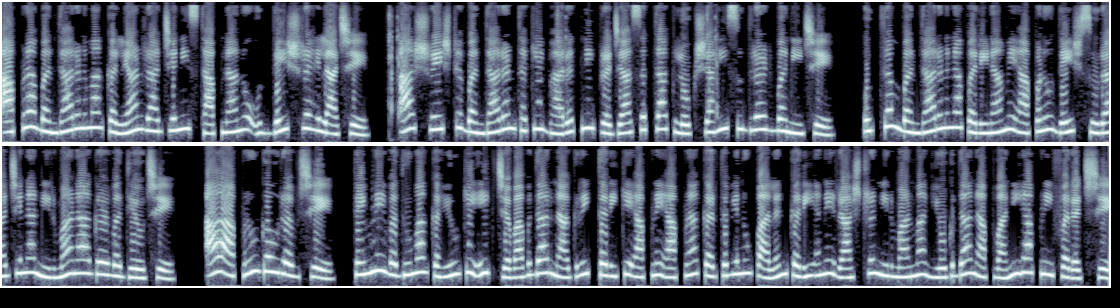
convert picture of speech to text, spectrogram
આપણા બંધારણમાં કલ્યાણ રાજ્યની સ્થાપનાનો ઉદ્દેશ રહેલા છે. આ શ્રેષ્ઠ બંધારણ થકી ભારતની પ્રજાસત્તાક લોકશાહી સુદૃઢ બની છે. ઉત્તમ બંધારણના પરિણામે આપણો દેશ સુરાજ્યના નિર્માણ આગળ વધ્યો છે. આ આપણું ગૌરવ છે. તેમણે વધુમાં કહ્યું કે એક જવાબદાર નાગરિક તરીકે આપણે આપણા કર્તવ્યનું પાલન કરી અને રાષ્ટ્ર નિર્માણમાં યોગદાન આપવાની આપણી ફરજ છે.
